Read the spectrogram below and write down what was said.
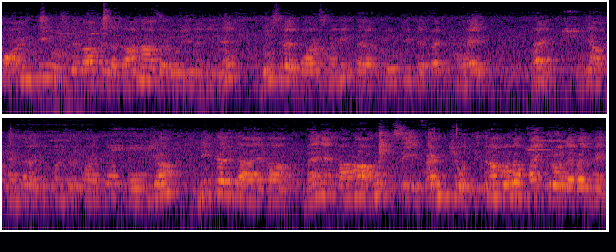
पॉइंट ही उस जगह में लगाना ज़रूरी नहीं है, दूसरे पॉइंट्स में भी थेराप्यूटिक इफ़ेक्ट है। राइट यदि आपके अंदर अक्यूपंचर पॉइंट का फोबिया निकल जाएगा। मैंने कहा हुक सी फेंचो कितना बोला? माइक्रो लेवल में।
